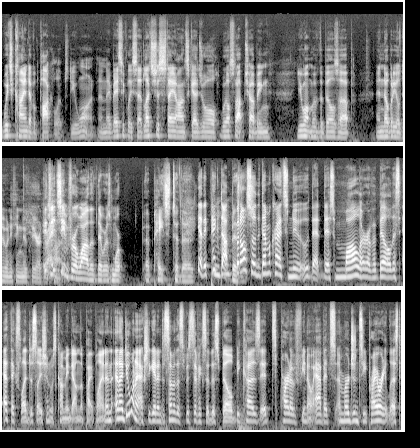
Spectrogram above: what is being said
which kind of apocalypse do you want? And they basically said, let's just stay on schedule. We'll stop chubbing. You won't move the bills up, and nobody will do anything nuclear at it time. did seem for a while that there was more uh, pace to the. Yeah, they picked up. Business. But also, the Democrats knew that this mauler of a bill, this ethics legislation, was coming down the pipeline. And, and I do want to actually get into some of the specifics of this bill because it's part of, you know, Abbott's emergency priority list.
